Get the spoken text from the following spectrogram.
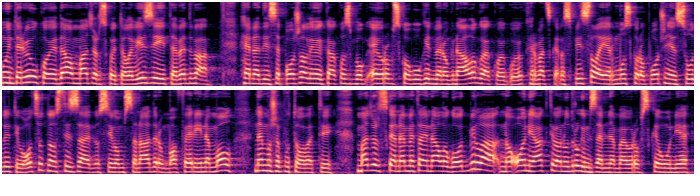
u intervju koji je dao mađarskoj televiziji TV2. Hernadi se požalio i kako zbog europskog uhidbenog naloga kojeg je Hrvatska raspisala jer mu uskoro počinje suditi u odsutnosti zajedno s Ivom Sanaderom u aferi INA MOL ne može putovati. Mađarska nam je taj nalog odbila, no on je aktivan u drugim zemljama Europske unije.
